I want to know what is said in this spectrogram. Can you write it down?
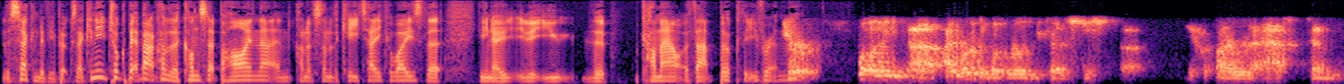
the second of your books there. Can you talk a bit about kind of the concept behind that and kind of some of the key takeaways that you know that you that come out of that book that you've written? Sure. There? Well, I mean, uh, I wrote the book really because just uh, you know, if I were to ask 10,000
